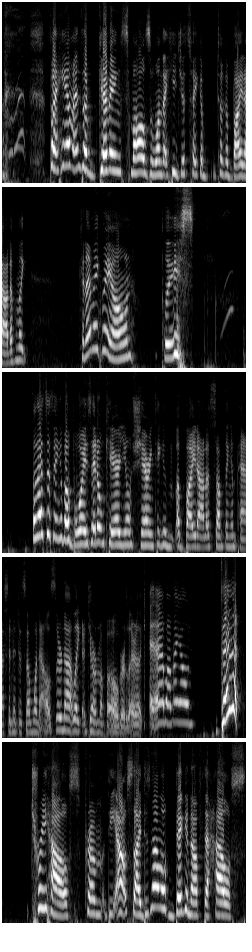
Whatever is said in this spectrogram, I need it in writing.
but Ham ends up giving Smalls the one that he just take a took a bite out of. I'm like, can I make my own, please? But that's the thing about boys; they don't care, you know, sharing, taking a bite out of something and passing it to someone else. They're not like a germaphobe, or they're like, eh, I want my own. That treehouse from the outside does not look big enough to house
